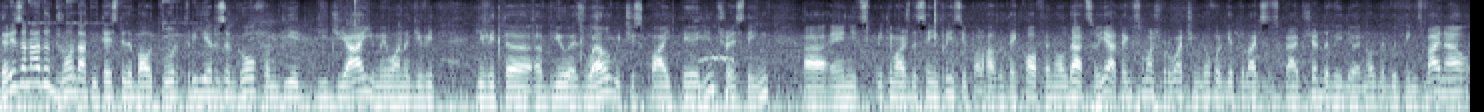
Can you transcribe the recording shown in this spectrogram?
there is another drone that we tested about two or three years ago from DJI. You may want to give it give it a, a view as well, which is quite uh, interesting. Uh, and it's pretty much the same principle, how to take off and all that. So yeah, thanks so much for watching. Don't forget to like, subscribe, share the video, and all the good things. Bye now.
